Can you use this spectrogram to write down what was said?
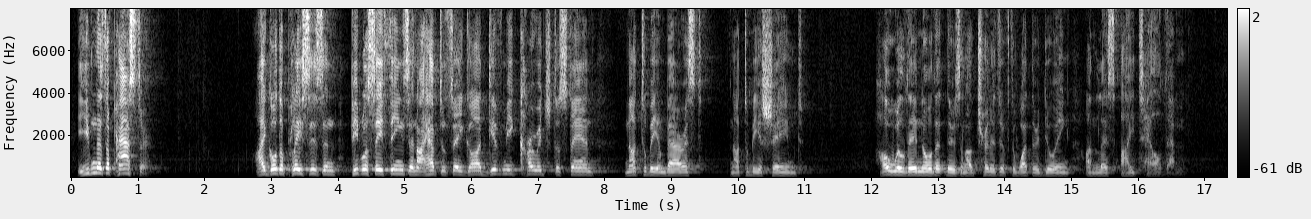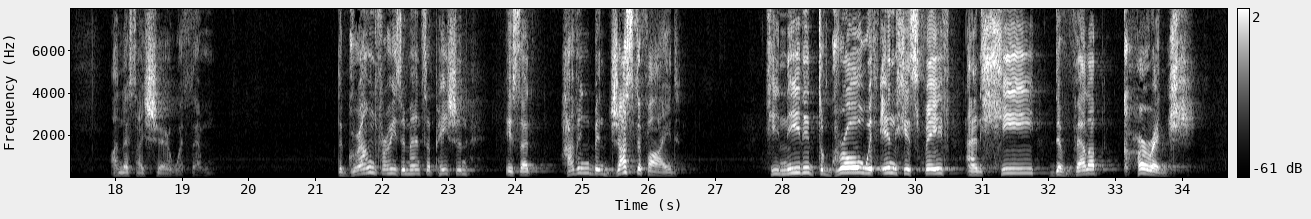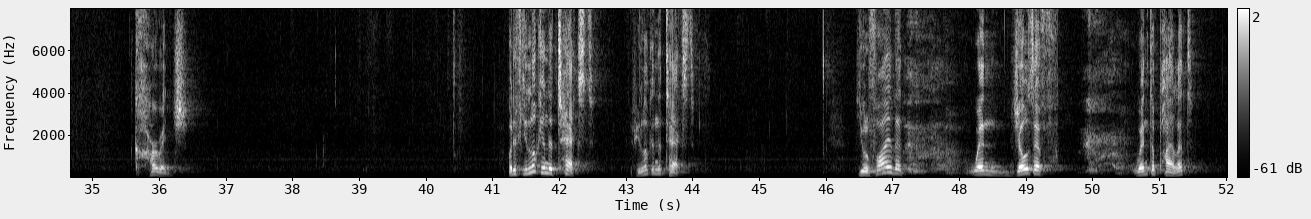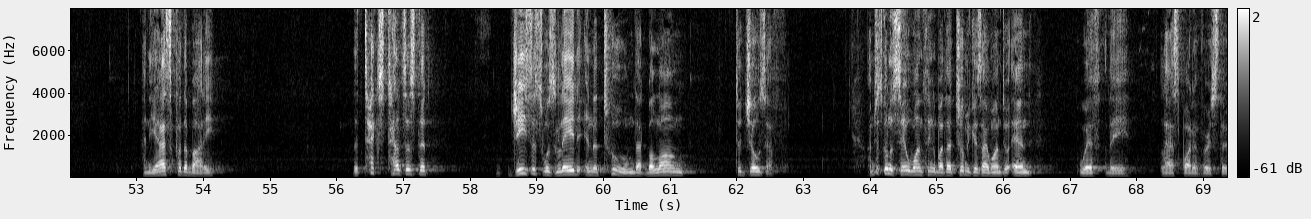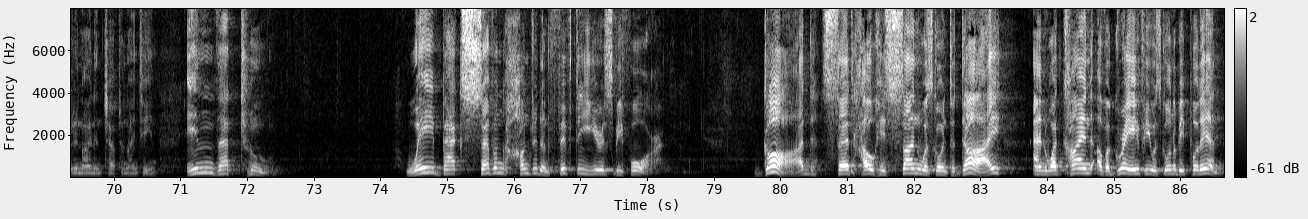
Even as a pastor, I go to places and people say things, and I have to say, God, give me courage to stand, not to be embarrassed, not to be ashamed. How will they know that there's an alternative to what they're doing unless I tell them? Unless I share with them. The ground for his emancipation is that having been justified, he needed to grow within his faith and he developed courage. Courage. But if you look in the text, if you look in the text, you'll find that when Joseph went to Pilate and he asked for the body, the text tells us that Jesus was laid in the tomb that belonged to Joseph. I'm just going to say one thing about that tomb because I want to end with the last part of verse 39 in chapter 19. In that tomb, way back 750 years before, God said how his son was going to die and what kind of a grave he was going to be put in.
